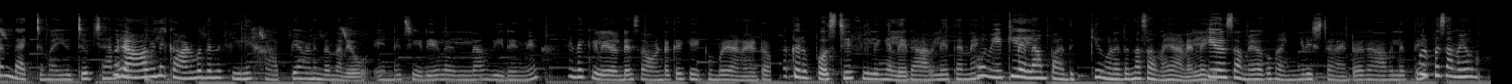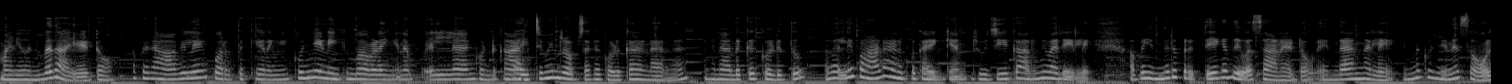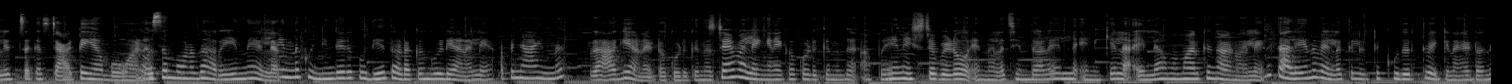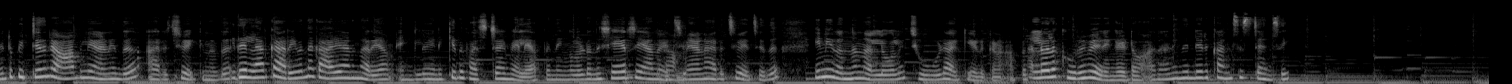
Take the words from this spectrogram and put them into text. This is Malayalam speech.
Welcome back to my YouTube channel രാവിലെ കാണുമ്പോൾ തന്നെ ഫീലിംഗ് ഹാപ്പി ആണ് എന്താണെന്നറിയോ എന്റെ ചെടികളെല്ലാം വിരിഞ്ഞ് എന്റെ കിളികളുടെ സൗണ്ടൊക്കെ കേൾക്കുമ്പോഴാണ് കേട്ടോ. അതൊക്കെ ഒരു പോസിറ്റീവ് ഫീലിംഗ് അല്ലേ രാവിലെ തന്നെ? വീട്ടിലെല്ലാം പതുക്കെ ഉണരുന്ന സമയമാണല്ലേ? ഈ ഒരു സമയമൊക്കെ ഭയങ്കര ഇഷ്ടമാണ് കേട്ടോ രാവിലത്തെ. ഇപ്പോൾ സമയം മണി ഒൻപതായി കേട്ടോ. അപ്പൊ രാവിലെ പുറത്തൊക്കെ ഇറങ്ങി കുഞ്ഞെണീക്കുമ്പോൾ അവളെ ഇങ്ങനെ എല്ലാം കൊണ്ട് വൈറ്റമിൻ ഡ്രോപ്സ് ഒക്കെ കൊടുക്കാറുണ്ടായിരുന്നു. അങ്ങനെ അതൊക്കെ കൊടുത്തു. അത് വലിയ പാടാണ് ഇപ്പൊ കഴിക്കാൻ. രുചിയൊക്കെ അറിഞ്ഞു വരെയില്ലേ അപ്പൊ ഇന്നൊരു പ്രത്യേക ദിവസമാണ് കേട്ടോ. എന്താണെന്നല്ലേ? ഇന്ന് കുഞ്ഞിന് സോളിഡ്സ് ഒക്കെ സ്റ്റാർട്ട് ചെയ്യാൻ പോവാണ്. ദിവസം പോണത് അറിയുന്നേ അല്ല. ഇന്ന് കുഞ്ഞിന്റെ ഒരു പുതിയ തുടക്കം കൂടിയാണല്ലേ? അപ്പൊ ഞാൻ ഇന്ന് റാഗിയാണ് കേട്ടോ കൊടുക്കുന്നത്. ടൈം അല്ലേ ഇങ്ങനെയൊക്കെ കൊടുക്കുന്നത്? അപ്പൊ ഇങ്ങനെ ഇഷ്ടപ്പെടുമോ എന്നുള്ള ചിന്തകളെല്ലാം എനിക്കല്ല എല്ലാ അമ്മമാർക്കും കാണുമല്ലേ ഇത് തലേന്ന് വെള്ളത്തിലിട്ട് കുതിർത്ത് വെക്കണം കേട്ടോ. എന്നിട്ട് പിറ്റേന്ന് രാവിലെയാണ് ഇത് അരച്ചു വെക്കുന്നത്. ഇത് എല്ലാവർക്കും അറിയുന്ന കാര്യമാണെന്ന് അറിയാം എങ്കിലും എനിക്കിത് ഫസ്റ്റ് ടൈം അല്ലേ? അപ്പൊ നിങ്ങളോടൊന്ന് ഷെയർ ചെയ്യാന്ന് വെച്ചു. അമ്മയാണ് അരച്ചു വെച്ചത്. ഇനി ഇതൊന്ന് നല്ലപോലെ ചൂടാക്കി എടുക്കണം. അപ്പൊ നല്ലപോലെ കുറി വരും കേട്ടോ. അതാണ് ഇതിന്റെ ഒരു കൺസിസ്റ്റൻസി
